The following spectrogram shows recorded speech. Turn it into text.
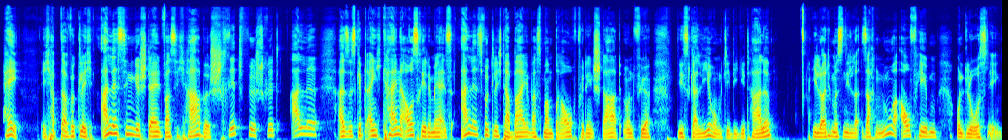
Hey, Ich habe da wirklich alles hingestellt, was ich habe, Schritt für Schritt alle, also es gibt eigentlich keine Ausrede mehr, ist alles wirklich dabei, was man braucht für den Start und für die Skalierung, die digitale. Die Leute müssen die Sachen nur aufheben und loslegen.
